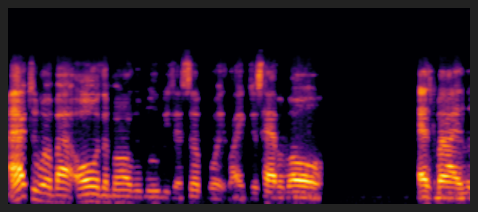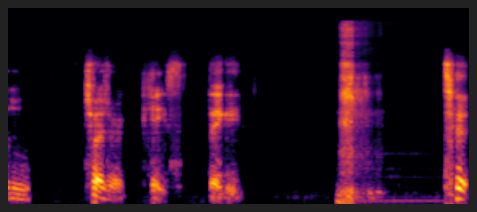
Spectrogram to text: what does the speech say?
I actually want to buy all the Marvel movies at some point. Like just have them all as my little treasure case thingy.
